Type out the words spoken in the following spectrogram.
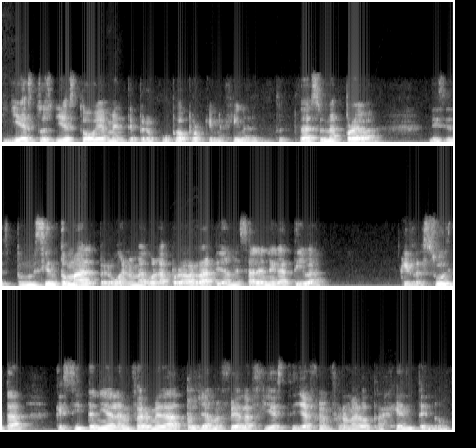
Y esto, y esto obviamente preocupa porque imagínate, tú te das una prueba, dices, pues me siento mal, pero bueno, me hago la prueba rápida, me sale negativa y resulta que sí tenía la enfermedad, pues ya me fui a la fiesta y ya fui a enfermar a otra gente, ¿no?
